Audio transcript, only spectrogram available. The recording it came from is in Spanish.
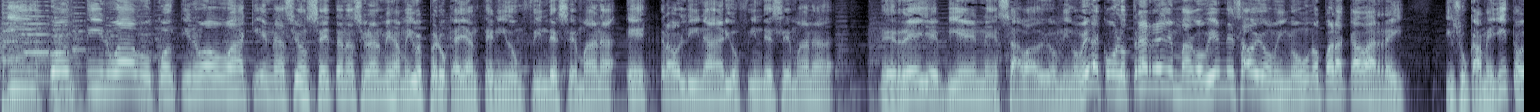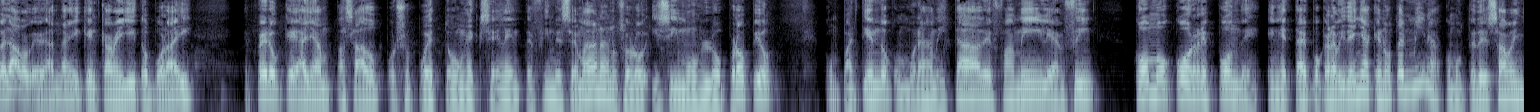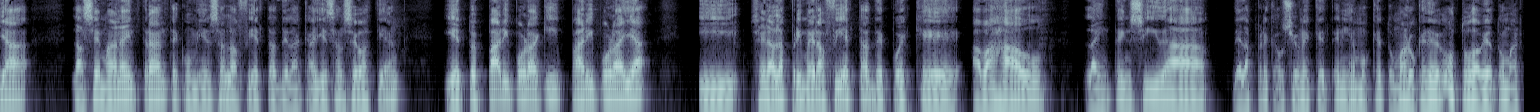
Y continuamos, continuamos aquí en Nación Z Nacional, mis amigos. Espero que hayan tenido un fin de semana extraordinario, fin de semana de Reyes, viernes, sábado y domingo. Mira, como los tres Reyes Magos, viernes, sábado y domingo, uno para cada rey. Y su camellito, ¿verdad? Porque andan ahí que en camellito por ahí. Espero que hayan pasado, por supuesto, un excelente fin de semana. Nosotros hicimos lo propio, compartiendo con buenas amistades, familia, en fin como corresponde en esta época navideña que no termina. Como ustedes saben, ya la semana entrante comienzan las fiestas de la calle San Sebastián y esto es pari por aquí, pari por allá y serán las primeras fiestas después que ha bajado la intensidad de las precauciones que teníamos que tomar o que debemos todavía tomar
